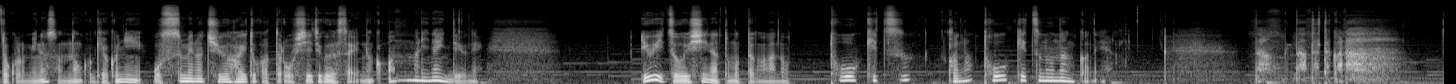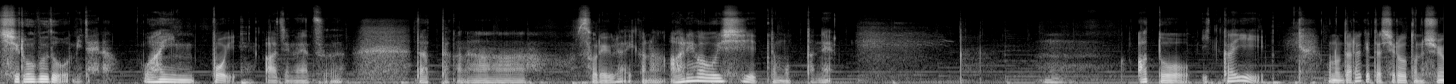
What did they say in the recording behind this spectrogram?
だから皆さんなんか逆におすすめのチューハイとかあったら教えてください。なんかあんまりないんだよね。唯一美味しいなと思ったのが、あの、凍結かな？凍結のなんかね、な、なんだったかな？白ぶどうみたいな。ワインっぽい味のやつだったかな。それぐらいかな。あれは美味しいって思ったね。うん。あと、一回、このだらけた素人の週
